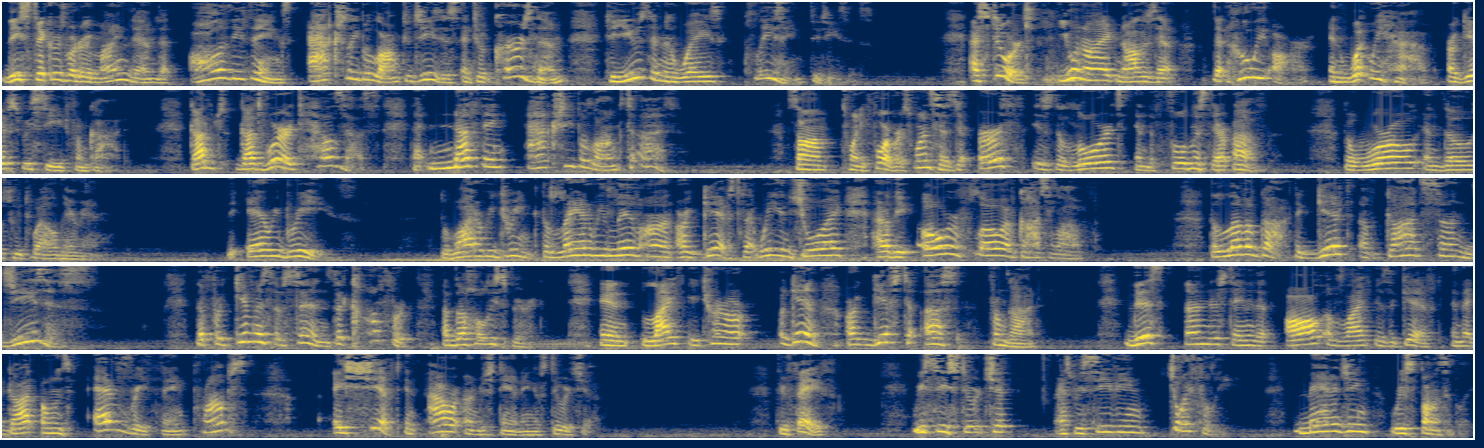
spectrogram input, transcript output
These stickers were to remind them that all of these things actually belong to Jesus and to encourage them to use them in ways pleasing to Jesus. As stewards, you and I acknowledge that, that who we are and what we have are gifts received from God. God, God's word tells us that nothing actually belongs to us. Psalm 24 verse 1 says, The earth is the Lord's and the fullness thereof, the world and those who dwell therein. The air we breathe, the water we drink, the land we live on are gifts that we enjoy out of the overflow of God's love. The love of God, the gift of God's Son, Jesus the forgiveness of sins, the comfort of the Holy Spirit, and life eternal, again, are gifts to us from God. This understanding that all of life is a gift and that God owns everything prompts a shift in our understanding of stewardship. Through faith, we see stewardship as receiving joyfully, managing responsibly,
